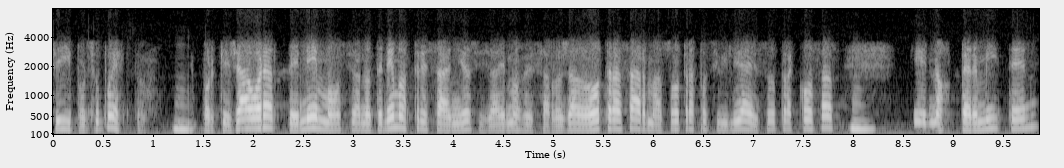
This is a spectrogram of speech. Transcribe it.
Sí, por supuesto. Mm. Porque ya ahora tenemos, ya no tenemos tres años y ya hemos desarrollado otras armas, otras posibilidades, otras cosas Mm. que nos permiten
